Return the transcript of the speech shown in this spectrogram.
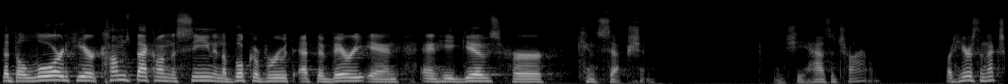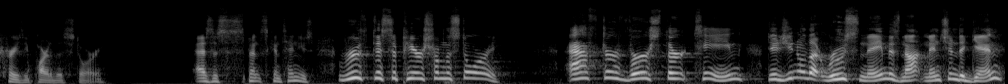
that the Lord here comes back on the scene in the book of Ruth at the very end and he gives her conception. And she has a child. But here's the next crazy part of this story. As the suspense continues, Ruth disappears from the story. After verse 13, did you know that Ruth's name is not mentioned again?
